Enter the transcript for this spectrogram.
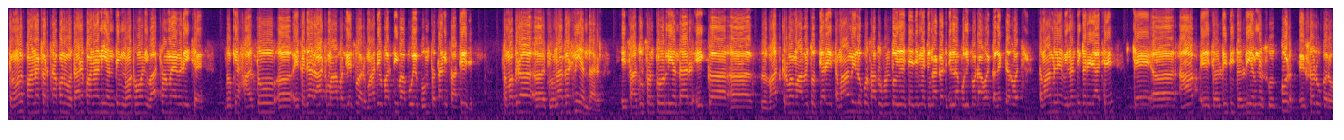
ત્રણ પાના કરતા પણ વધારે પાનાની અંતિમ નોટ હોવાની વાત સામે આવી રહી છે. જો કે હાલ તો એક હજાર આઠ મહામંડલેશ્વર મહાદેવ ભારતી બાપુએ ગુમ થતાની સાથે જ સમગ્ર જુનાગઢની અંદર એ સાધુ સંતોની અંદર એક વાત કરવામાં આવે તો અત્યારે તમામ એ લોકો સાધુ સંતો જે છે, જેમને જુનાગઢ જિલ્લા પોલીસ વડા હોય, કલેક્ટર હોય, તમામને વિનંતી કરી રહ્યા છે કે આપ એ જલ્દીથી જલ્દી એમને શોધખોળ એ શરૂ કરો.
